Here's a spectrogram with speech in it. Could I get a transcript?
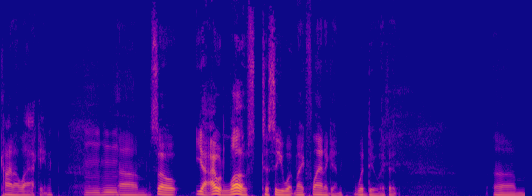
kind of lacking. Mhm. Um, so yeah, I would love to see what Mike Flanagan would do with it. Um,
